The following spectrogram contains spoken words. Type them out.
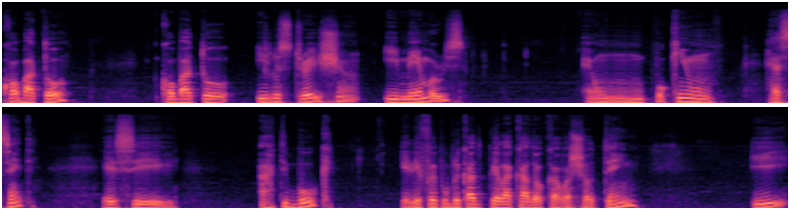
Kobato, Kobato Illustration e Memories. É um pouquinho recente esse artbook. Ele foi publicado pela Kadokawa Shoten e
